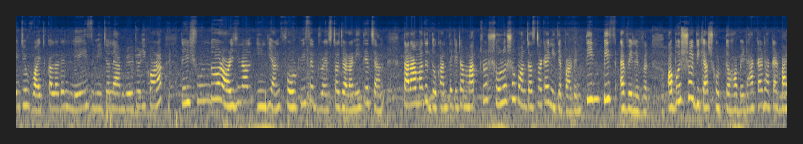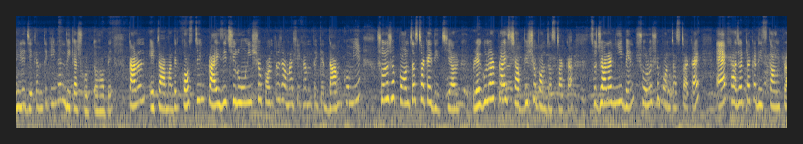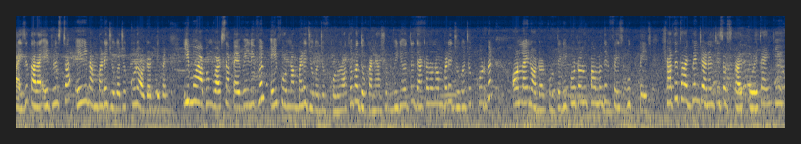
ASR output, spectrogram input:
এই যে হোয়াইট কালারের লেস মিডল এমব্রয়ডারি করা। তো এই সুন্দর অরিজিনাল ইন্ডিয়ান ফোর পিসের ড্রেসটা যারা নিতে চান, তারা আমাদের দোকান থেকে এটা মাত্র ষোলোশো পঞ্চাশ টাকায় নিতে পারবেন। তিন পিস অ্যাভেলেবেল অবশ্যই বিকাশ করতে হবে। ঢাকা ঢাকার বাইরে যেখান থেকেই নেন বিকাশ করতে হবে। কারণ এটা আমাদের কস্টিং প্রাইসই ছিল উনিশশো পঞ্চাশ, আমরা সেখান থেকে দাম কমিয়ে ষোলোশো পঞ্চাশ টাকায় দিচ্ছি। আর রেগুলার প্রাইস ছাব্বিশশো পঞ্চাশ টাকা। সো যারা নিবেন ষোলোশো পঞ্চাশ টাকায় এক হাজার টাকা ডিসকাউন্ট প্রাইসে তারা এই ড্রেসটা এই নাম্বারে যোগাযোগ করে অর্ডার দেবেন। ইমো এবং হোয়াটসঅ্যাপ অ্যাভেলেবেল এই ফোন নাম্বারে যোগাযোগ করুন অথবা দোকানে আসুন। ভিডিওতে দেখানো নাম্বারে যোগাযোগ করবেন অনলাইন অর্ডার করতে। রিপোর্টার রূপা আমাদের ফেসবুক পেজ সাথে থাকবেন চ্যানেলটি সাবস্ক্রাইব করে। Thank you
